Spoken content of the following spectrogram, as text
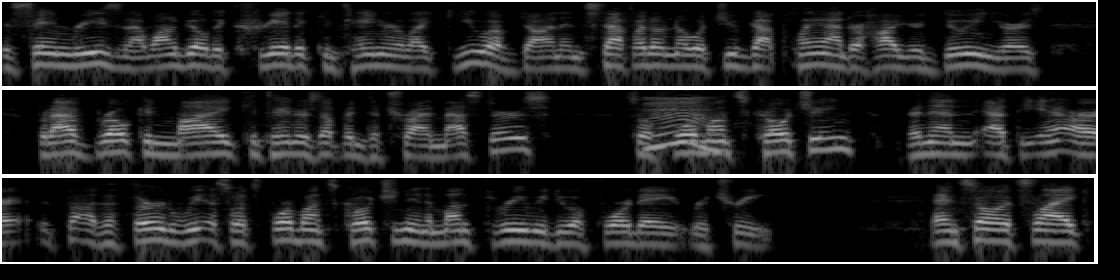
is same reason. I want to be able to create a container like you have done. And Steph, I don't know what you've got planned or how you're doing yours, but I've broken my containers up into trimesters. So mm. four months coaching, and then at the end, or the third week, so it's four months coaching. In a month three, we do a four day retreat. And so it's like,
